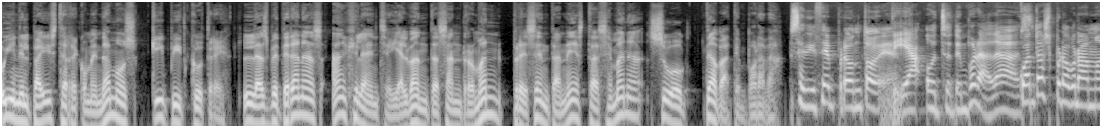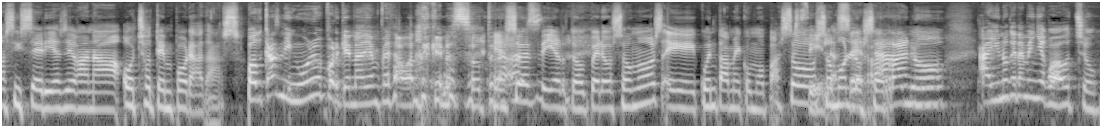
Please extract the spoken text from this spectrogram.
Hoy en el país te recomendamos Keep It Cutre. Las veteranas Ángela Enche y Albanta San Román presentan esta semana su octava temporada. Se dice pronto, ¿eh? Tía, ocho temporadas. ¿Cuántos programas y series llegan a ocho temporadas? Podcast ninguno porque nadie ha empezado antes que nosotros. Eso es cierto, pero somos eh, Cuéntame cómo pasó, Sí, somos Los Serrano. Hay uno que también llegó a ocho.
